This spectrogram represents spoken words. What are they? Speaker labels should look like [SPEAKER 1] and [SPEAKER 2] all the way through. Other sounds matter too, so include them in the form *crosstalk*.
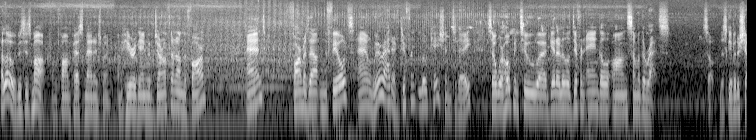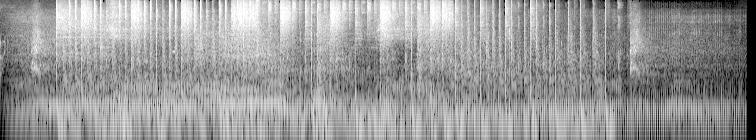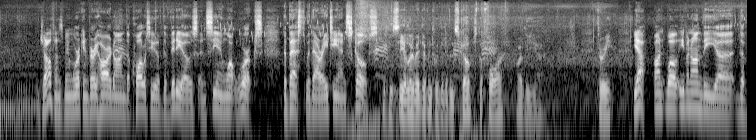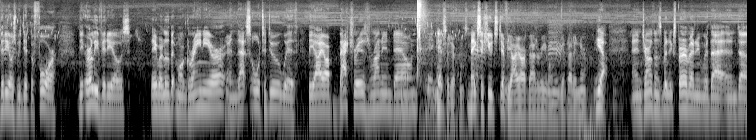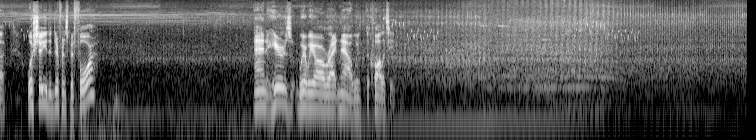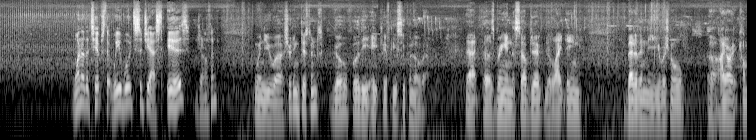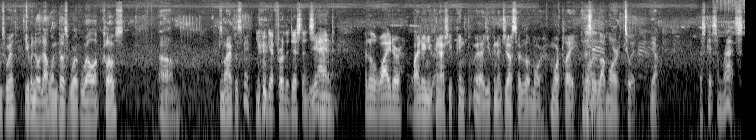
[SPEAKER 1] Hello, this is Mark from Farm Pest Management. I'm here again with Jonathan on the farm and farmers out in the fields, and we're at a different location today. So we're hoping to uh, get a little different angle on some of the rats. So let's give it a shot. Jonathan's been working very hard on the quality of the videos and seeing what works the best with our ATN scopes.
[SPEAKER 2] You can see a little bit difference with the different scopes, the four or the uh, three.
[SPEAKER 1] Yeah, on well, even on the uh, the videos we did before, the early videos, they were a little bit more grainier, and that's all to do with the IR batteries running down.
[SPEAKER 2] Yeah,
[SPEAKER 1] It
[SPEAKER 2] makes
[SPEAKER 1] gets-
[SPEAKER 2] a difference.
[SPEAKER 1] Makes a huge difference. The.
[SPEAKER 2] IR battery when you get that in there.
[SPEAKER 1] Yeah, and Jonathan's been experimenting with that, and uh, we'll show you the difference before. And here's where we are right now with the quality. One of the tips that we would suggest is, Jonathan,
[SPEAKER 2] When you uh, shooting distance, go for the 850 Supernova. That does bring in the subject, the lighting, better than the original uh, IR it comes with. Even though that one does work well up close. Um, so I have to say, *laughs*
[SPEAKER 1] you can get further distance
[SPEAKER 2] Yeah.
[SPEAKER 1] and a little wider.
[SPEAKER 2] wider and you can actually pin, uh, you can adjust a little more, more play.
[SPEAKER 1] There's a lot more to it.
[SPEAKER 2] Yeah.
[SPEAKER 1] Let's get some rats.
